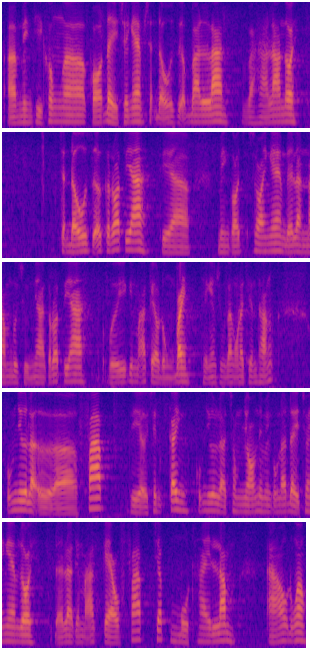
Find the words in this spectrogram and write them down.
À, mình thì không uh, có đẩy cho anh em trận đấu giữa Ba Lan và Hà Lan thôi. Trận đấu giữa Croatia thì uh, mình có cho anh em đấy là nằm đội chủ nhà Croatia với cái mã kèo đồng banh thì anh em chúng ta cũng đã chiến thắng. Cũng như là ở uh, Pháp thì ở trên kênh cũng như là trong nhóm thì mình cũng đã đẩy cho anh em rồi. Đấy là cái mã kèo Pháp chấp 125 áo đúng không?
